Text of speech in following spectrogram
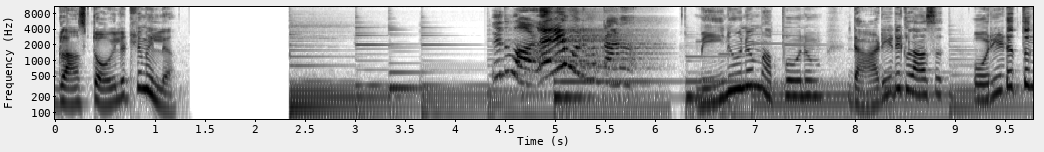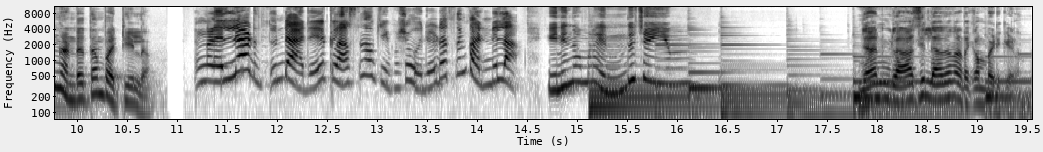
ഗ്ലാസ് ടോയ്ലറ്റിലുമില്ല. ഇത് വളരെ ബുദ്ധിമുട്ടാണ്. മീനുവിനും അപ്പുവിനും ഡാഡിയുടെ ക്ലാസ് ഒരിടത്തും കണ്ടെത്താൻ പറ്റിയില്ല. ഞങ്ങൾ എല്ലായിടത്തും ഡാഡിയുടെ ക്ലാസ് നോക്കി പക്ഷെ ഒരിടത്തും കണ്ടില്ല. ഇനി നമ്മൾ എന്തു ചെയ്യും? ഞാൻ ഗ്ലാസ് ഇല്ലാതെ നടക്കാൻ പഠിക്കണം.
